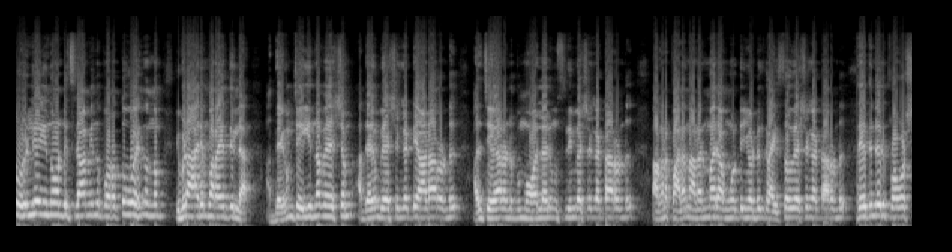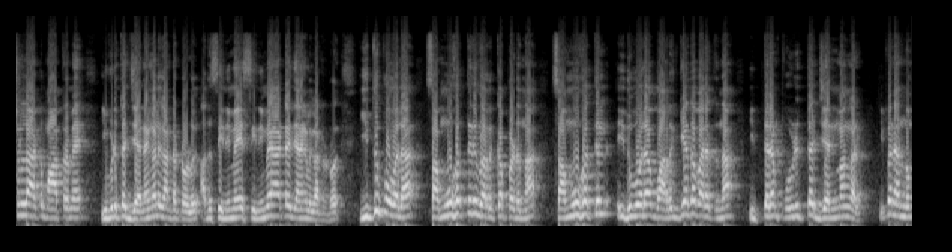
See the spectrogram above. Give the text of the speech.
തൊഴിൽ ചെയ്യുന്നതുകൊണ്ട് ഇസ്ലാമിൽ നിന്ന് പുറത്തു പോയെന്നൊന്നും ഇവിടെ ആരും പറയത്തില്ല. അദ്ദേഹം ചെയ്യുന്ന വേഷം അദ്ദേഹം വേഷം കെട്ടി ആടാറുണ്ട്. അത് ചെയ്യാറുണ്ട്. ഇപ്പൊ മോഹൻലാൽ മുസ്ലിം വേഷം കെട്ടാറുണ്ട്. അങ്ങനെ പല നടന്മാരും അങ്ങോട്ടും ഇങ്ങോട്ടും ക്രൈസ്തവ വേഷം കെട്ടാറുണ്ട്. അദ്ദേഹത്തിന്റെ ഒരു പ്രൊഫഷണലായിട്ട് മാത്രമേ ഇവിടുത്തെ ജനങ്ങൾ കണ്ടിട്ടുള്ളൂ. അത് സിനിമയെ സിനിമയായിട്ടേ ജനങ്ങൾ കണ്ടിട്ടുള്ളൂ. ഇതുപോലെ സമൂഹത്തിന് വെറുക്കപ്പെടുന്ന സമൂഹത്തിൽ ഇതുപോലെ വർഗീയത പരത്തുന്ന ഇത്തരം പുഴുത്ത ജന്മങ്ങൾ ഇവനൊന്നും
